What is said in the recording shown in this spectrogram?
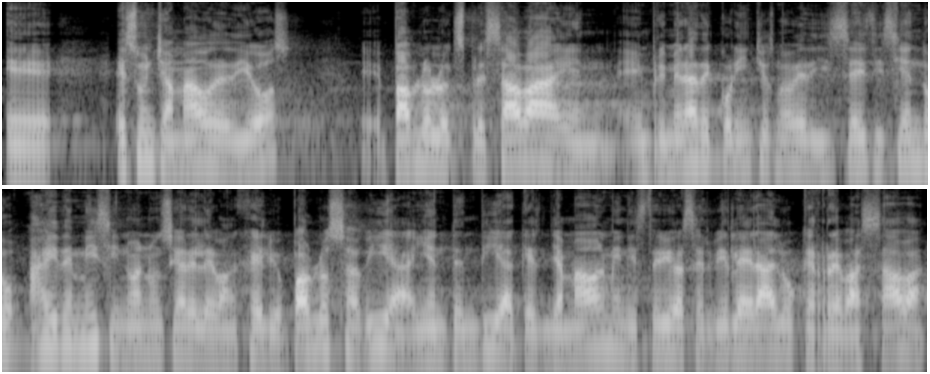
es un llamado de Dios eh, Pablo lo expresaba en, en Primera de Corintios 9:16 diciendo, ay de mí si no anunciar el Evangelio. Pablo sabía y entendía que el llamado al ministerio a servirle era algo que rebasaba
